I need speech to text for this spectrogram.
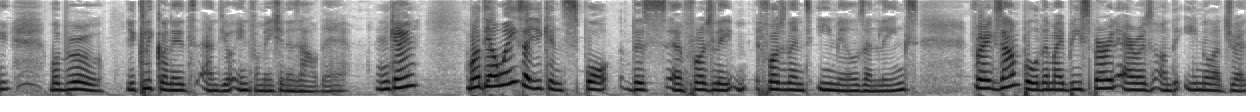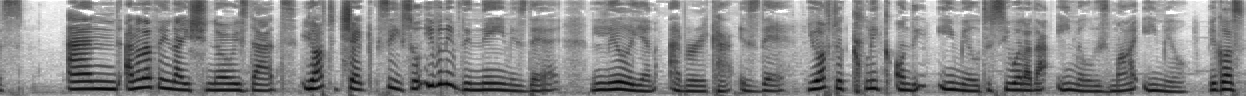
but bro, you click on it and your information is out there. Okay? But there are ways that you can spot this uh, fraudulent, fraudulent emails and links for example, there might be spelling errors on the email address. And another thing that you should know is that you have to check. See, so even if the name is there, Lillian Aberika is there, you have to click on the email to see whether that email is my email. Because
